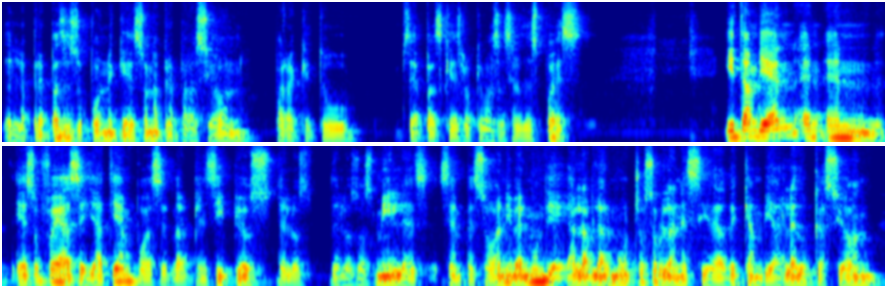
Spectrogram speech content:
la prepa se supone que es una preparación para que tú sepas qué es lo que vas a hacer después. Y también en, eso fue hace ya tiempo, hace, a principios de los, de los 2000 se empezó a nivel mundial a hablar mucho sobre la necesidad de cambiar la educación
